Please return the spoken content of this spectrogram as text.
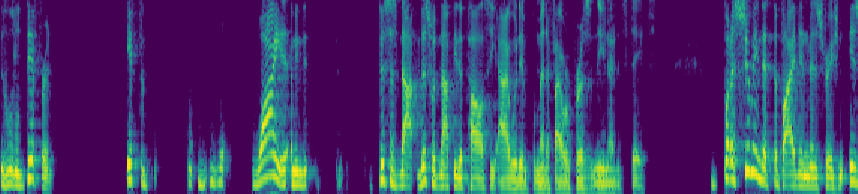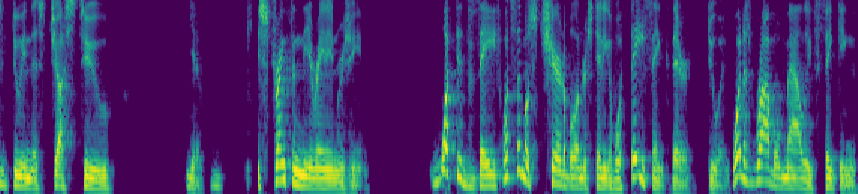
is a little different. If the why, I mean, this is not this would not be the policy I would implement if I were president of the United States. But assuming that the Biden administration isn't doing this just to you know, strengthen the Iranian regime. What did they? What's the most charitable understanding of what they think they're doing? What is Rob O'Malley thinking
